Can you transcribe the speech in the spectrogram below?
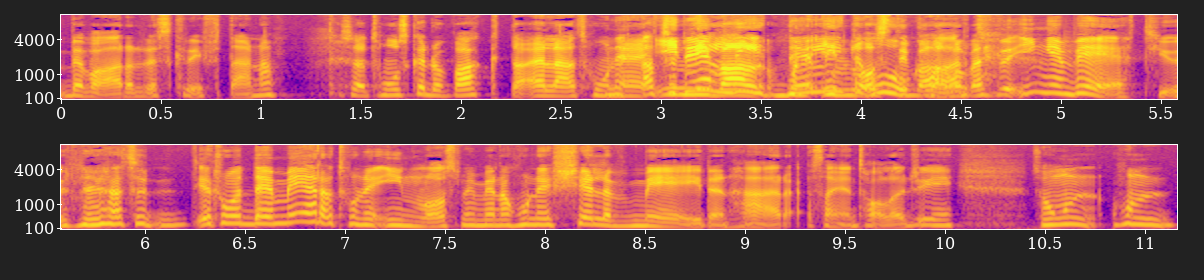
bevarade skrifterna. Så att hon ska då vakta eller att hon Nej, är alltså inne det i är, val- li- hon det är är lite oklart, valvet. för ingen vet ju. Nej, Alltså, jag tror att det är mer att hon är inlåst, men jag menar hon är själv med i den här scientology. Så hon, hon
